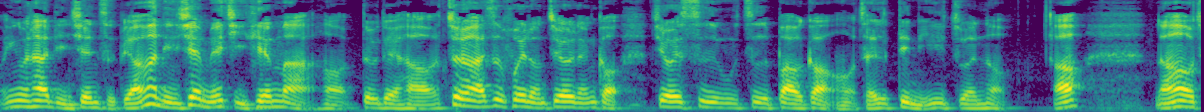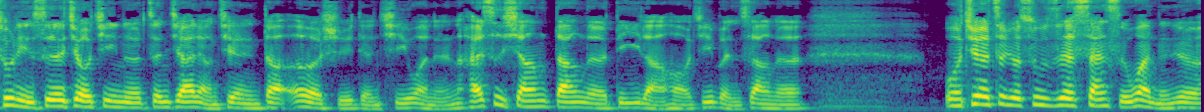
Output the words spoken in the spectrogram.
因为它领先指标，那领先没几天嘛哈，对不对？好，最后还是非农就业人口就业数字报告哦，才是定你一尊哦。好，然后初领失业救济呢，增加两千人到二十点七万人，还是相当的低了哈。基本上呢。我觉得这个数字在三十万人就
